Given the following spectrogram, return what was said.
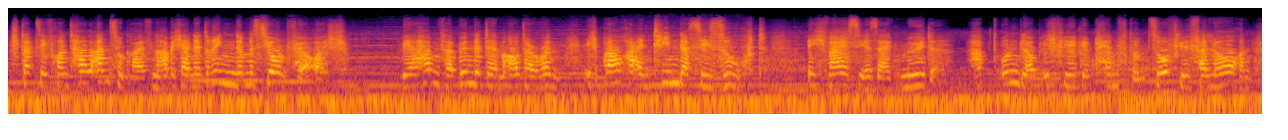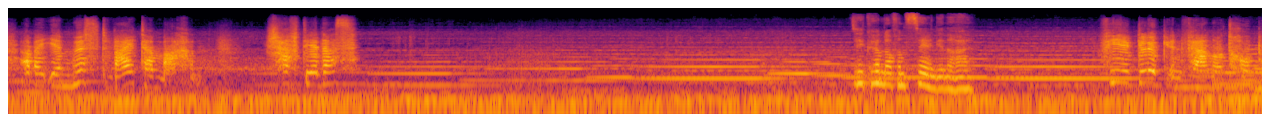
Statt sie frontal anzugreifen, habe ich eine dringende Mission für euch. Wir haben Verbündete im Outer Rim. Ich brauche ein Team, das sie sucht. Ich weiß, ihr seid müde, habt unglaublich viel gekämpft und so viel verloren, aber ihr müsst weitermachen. Schafft ihr das? Sie können auf uns zählen, General. Viel Glück, Inferno-Trupp.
